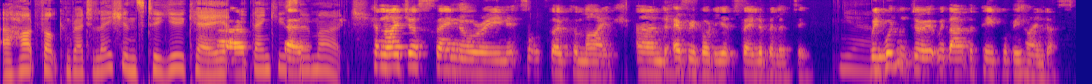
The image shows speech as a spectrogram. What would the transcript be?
a heartfelt congratulations to you, Kay. Uh, Thank you uh, so much. Can I just say, Noreen, it's also for Mike and everybody at Sailability. Yeah. We wouldn't do it without the people behind us.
